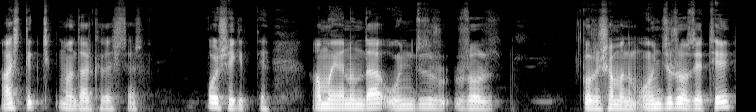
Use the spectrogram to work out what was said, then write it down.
Açtık çıkmadı arkadaşlar. Boşa gitti. Ama yanında oyuncu ro konuşamadım. Oyuncu rozeti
